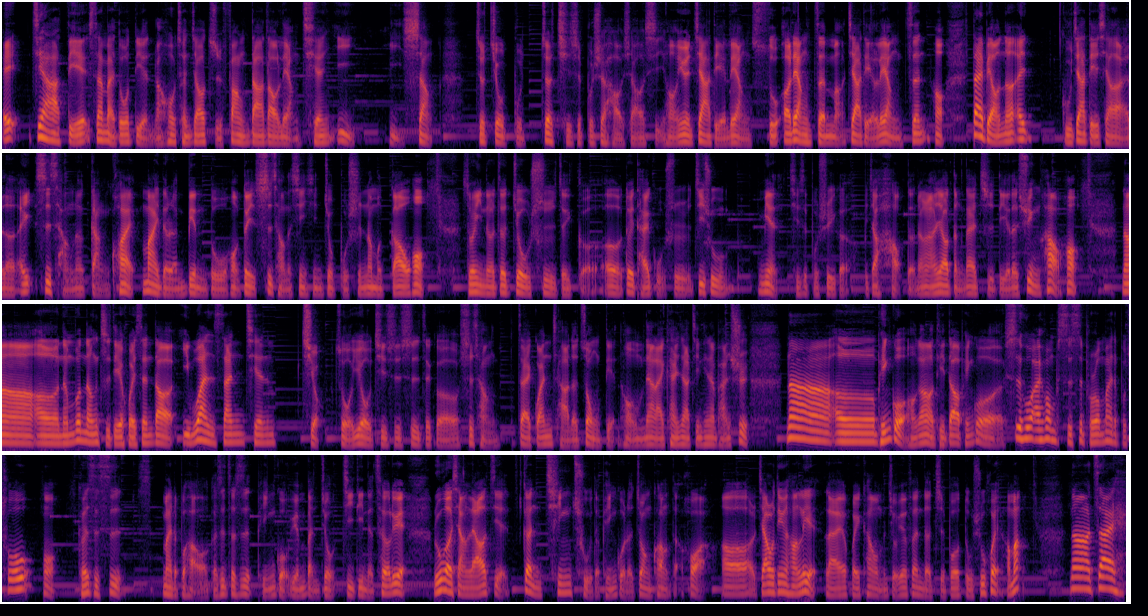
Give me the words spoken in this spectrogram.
哎，价跌三百多点，然后成交值放大到两千亿以上。就就不，这其实不是好消息哈，因为价跌量缩，呃，量增嘛，价跌量增，哈，代表呢，哎，股价跌下来了，哎，市场呢赶快卖的人变多，哈，对市场的信心就不是那么高，哈，所以呢，这就是这个，呃，对台股是技术面其实不是一个比较好的，当然要等待止跌的讯号，哈，那呃，能不能止跌回升到一万三千？九左右其实是这个市场在观察的重点哈，我们大家来看一下今天的盘势。那呃，苹果我刚刚有提到，苹果似乎 iPhone 十四 Pro 卖的不错哦，可是十四卖的不好哦。可是这是苹果原本就既定的策略。如果想了解更清楚的苹果的状况的话，呃，加入订阅行列来回看我们九月份的直播读书会好吗？那在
